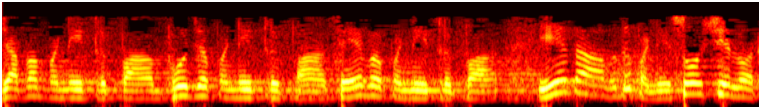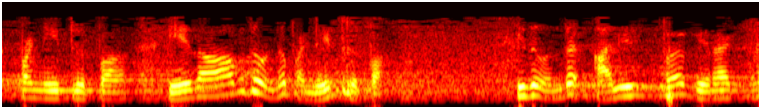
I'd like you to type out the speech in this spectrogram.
ஜபம் பண்ணிட்டு இருப்பான் பூஜை பண்ணிட்டு இருப்பான் சேவை பண்ணிட்டு இருப்பான் ஏதாவது பண்ணி சோசியல் ஒர்க் பண்ணிட்டு இருப்பான் ஏதாவது ஒண்ணு பண்ணிட்டு இருப்பான். இது வந்து அல்ப விரக்த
